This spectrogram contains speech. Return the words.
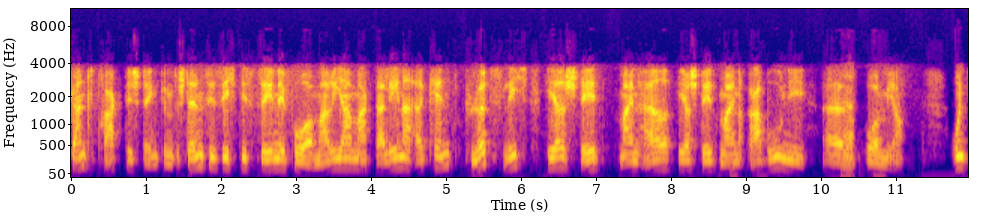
ganz praktisch denken. Stellen Sie sich die Szene vor. Maria Magdalena erkennt plötzlich, hier steht mein Herr, hier steht mein Rabuni äh, ja. vor mir. Und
